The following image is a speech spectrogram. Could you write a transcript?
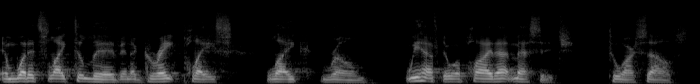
and what it's like to live in a great place like Rome. We have to apply that message to ourselves.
